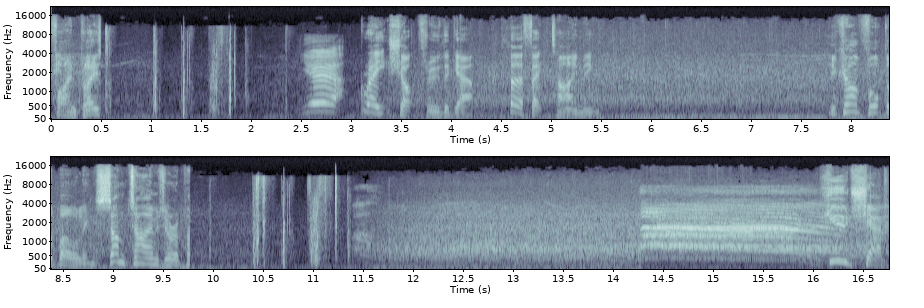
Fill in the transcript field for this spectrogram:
Fine place. Yeah. Great shot through the gap. Perfect timing. You can't fault the bowling. Sometimes your opponent... Huge shout.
